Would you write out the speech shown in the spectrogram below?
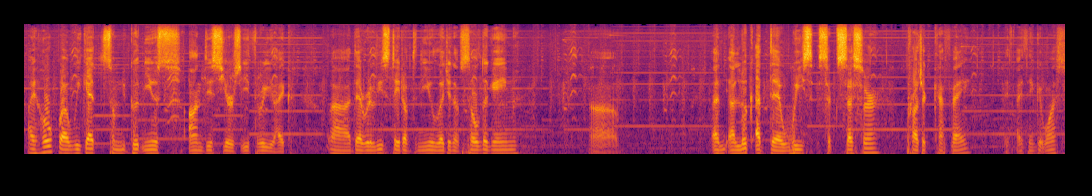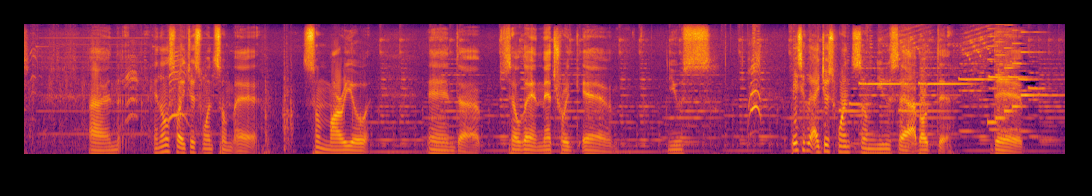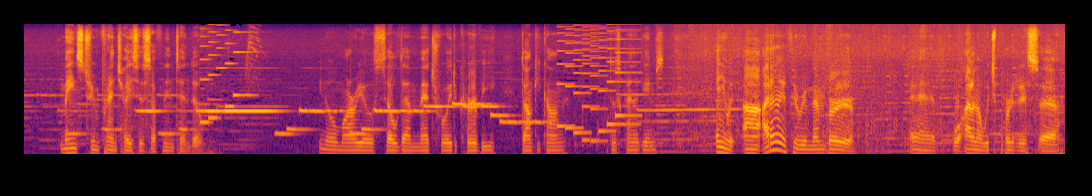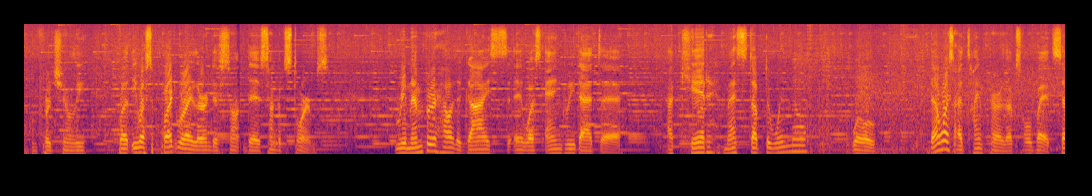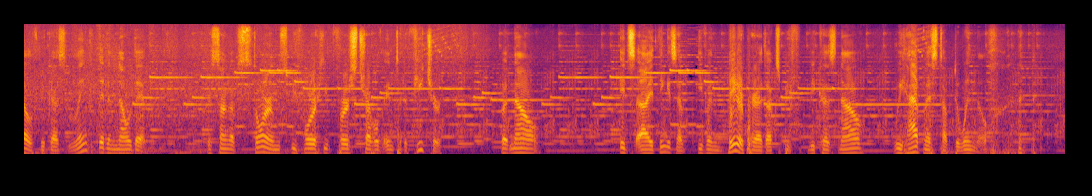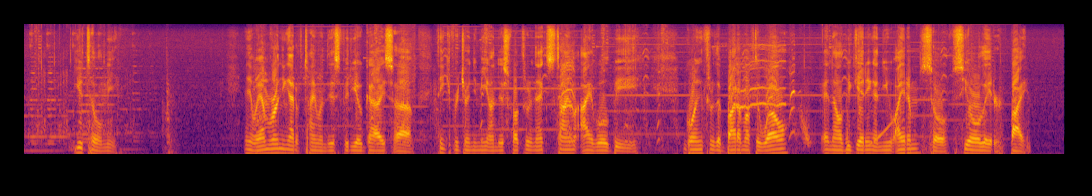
I hope uh, we get some good news on this year's E3, like uh, the release date of the new Legend of Zelda game, uh, and a look at the Wii's successor, Project Cafe, I, I think it was, and and also I just want some uh, some Mario and uh, Zelda and Metroid uh, news. Basically, I just want some news uh, about the the mainstream franchises of Nintendo. You know, Mario, Zelda, Metroid, Kirby, Donkey Kong, those kind of games. Anyway, uh, I don't know if you remember. Uh, well, I don't know which part it is, uh, unfortunately, but it was the part where I learned the song, the Song of Storms remember how the guy uh, was angry that uh, a kid messed up the windmill? Well, that was a time paradox all by itself because Link didn't know the, the Song of Storms before he first traveled into the future. But now, it's I think it's an even bigger paradox because now we have messed up the windmill. you tell me. Anyway, I'm running out of time on this video, guys. Uh, thank you for joining me on this walkthrough. Next time, I will be going through the bottom of the well, and I'll be getting a new item. So, see you all later. Bye.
